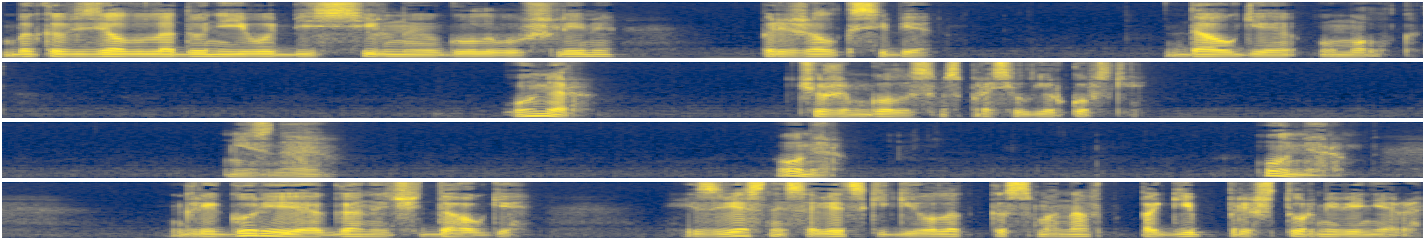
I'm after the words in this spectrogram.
Быков взял в ладони его бессильную голову в шлеме, прижал к себе. Дауги умолк. «Умер?» — чужим голосом спросил Юрковский. «Не знаю». «Умер» умер. Григорий Иоганнович Дауги, известный советский геолог-космонавт, погиб при штурме Венеры.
